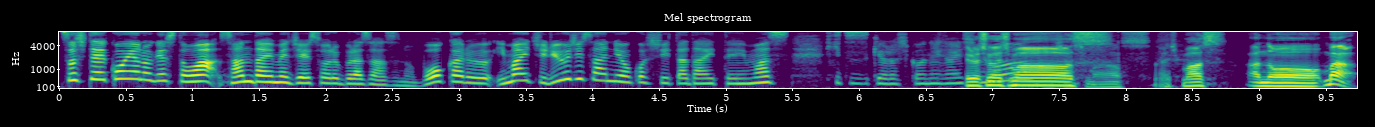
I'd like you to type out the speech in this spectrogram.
そして今夜のゲストは三代目 JSOULBROTHERS のボーカル今市隆二さんにお越しいただいています。引き続きよろしくお願いします。よろしくお願いします。お願いします。あのまあ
